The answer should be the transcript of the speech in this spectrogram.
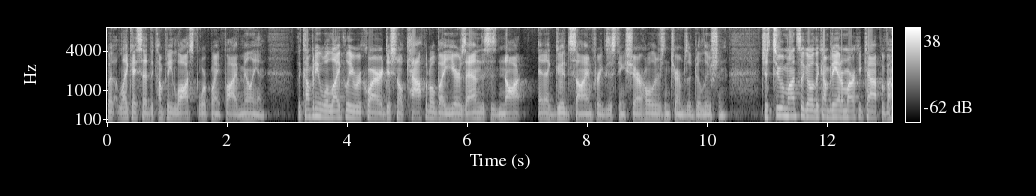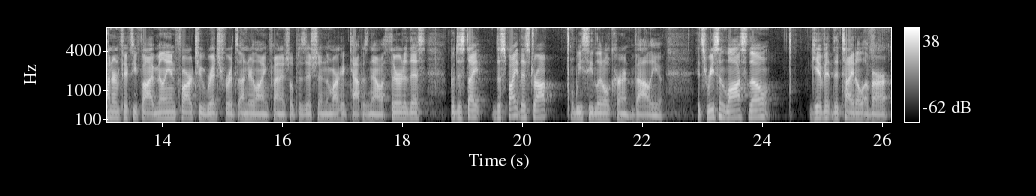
but like i said the company lost 4.5 million. The company will likely require additional capital by year's end. This is not a good sign for existing shareholders in terms of dilution. Just two months ago, the company had a market cap of 155 million, far too rich for its underlying financial position. The market cap is now a third of this, but despite despite this drop, we see little current value. Its recent loss, though, give it the title of our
